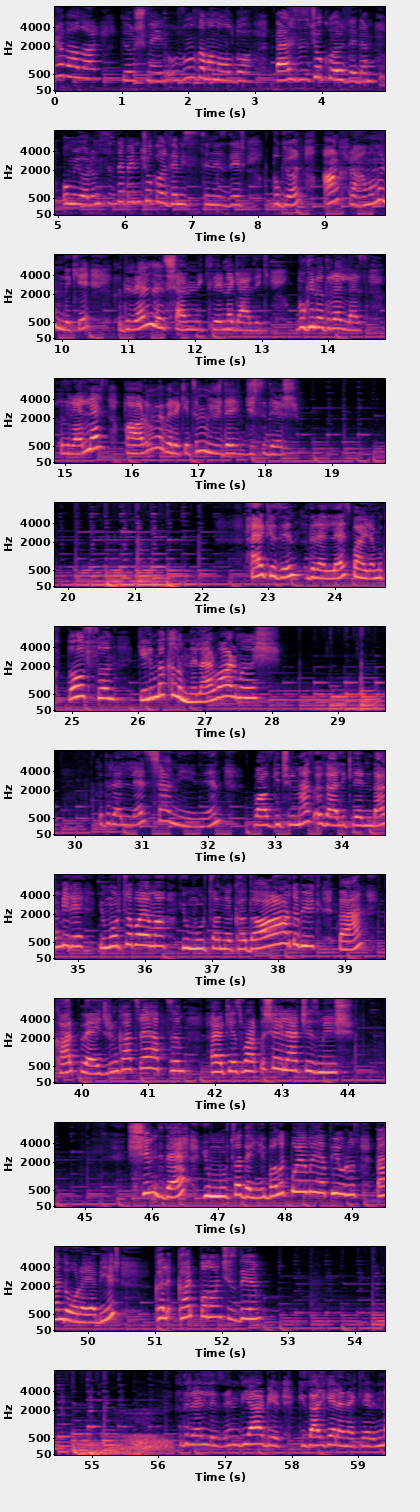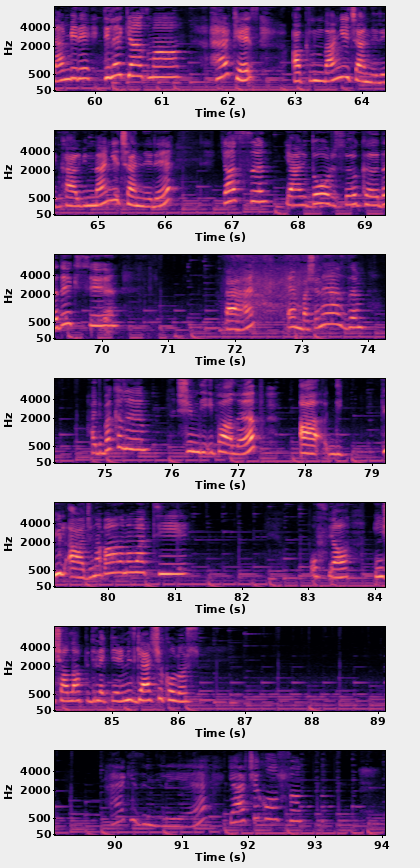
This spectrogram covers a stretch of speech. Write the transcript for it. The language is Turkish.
Merhabalar. Görüşmeyeli uzun zaman oldu. Ben sizi çok özledim. Umuyorum siz de beni çok özlemişsinizdir. Bugün Ankara Hamamı'ndaki Hıdrellez şenliklerine geldik. Bugün Hıdrellez. Hıdrellez baharın ve bereketin müjdecisidir. Herkesin Hıdrellez bayramı kutlu olsun. Gelin bakalım neler varmış. Hıdrellez şenliğinin vazgeçilmez özelliklerinden biri yumurta boyama. Yumurta ne kadar da büyük. Ben kalp ve ecrin katre yaptım. Herkes farklı şeyler çizmiş. Şimdi de yumurta değil balık boyama yapıyoruz. Ben de oraya bir kal- kalp balon çizdim. Hıdrellez'in diğer bir güzel geleneklerinden biri dilek yazma. Herkes aklından geçenleri, kalbinden geçenleri yazsın. Yani doğrusu kağıda döksün. Ben en başa ne yazdım? Hadi bakalım. Şimdi ipi alıp a, gül ağacına bağlama vakti. Of ya inşallah bu dileklerimiz gerçek olur. Gerçek olsun.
